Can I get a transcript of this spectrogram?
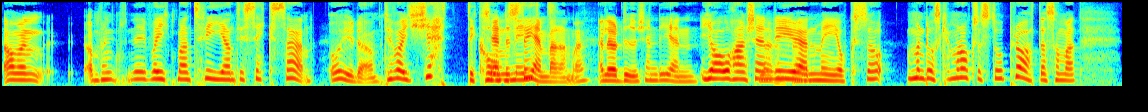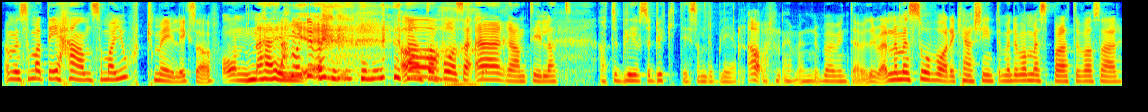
ja men, ja men nej, vad gick man, trean till sexan? Oj då. Det var jättekonstigt. Kände ni igen varandra? Eller du kände igen? Ja, och han kände ju igen mig också, men då ska man också stå och prata som att, ja men som att det är han som har gjort mig liksom. Åh nej! Ja, men det Han tar på sig äran till att, att du blev så duktig som du blev. Ja, nej men nu behöver vi inte överdriva. Nej men så var det kanske inte, men det var mest bara att det var så här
